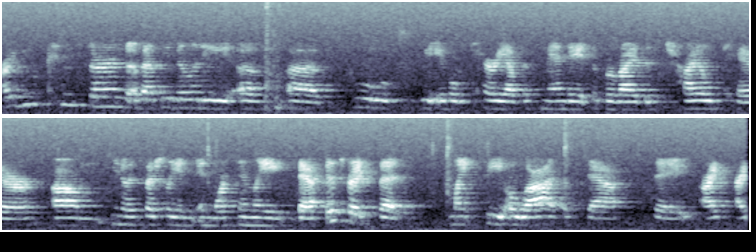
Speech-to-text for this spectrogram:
are you concerned about the ability of, uh, schools to be able to carry out this mandate to provide this childcare, um, you know, especially in, in more thinly staffed districts that might see a lot of staff say, I, I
